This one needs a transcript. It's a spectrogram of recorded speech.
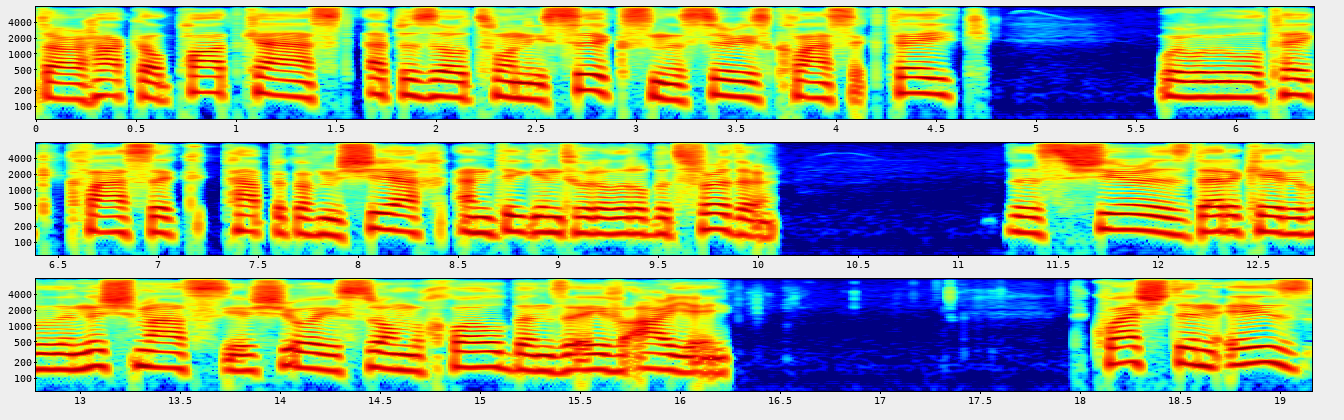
to our Hakel podcast, episode 26 in the series Classic Take, where we will take a classic topic of Mashiach and dig into it a little bit further. This shiur is dedicated to the Nishmas Yeshua Yisrael Mechoel Ben Ze'ev Aryeh. The question is,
